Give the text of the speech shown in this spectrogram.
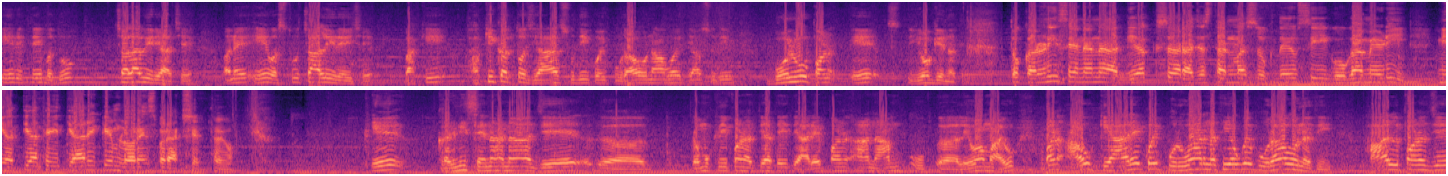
એ રીતે બધું ચલાવી રહ્યા છે અને એ વસ્તુ ચાલી રહી છે. બાકી હકીકત તો જ્યાં સુધી કોઈ પુરાવો ના હોય ત્યાં સુધી બોલવું પણ એ યોગ્ય નથી. તો કરણી સેનાના અધ્યક્ષ રાજસ્થાનમાં સુખદેવસિંહ ગોગામેડી ની હત્યા થઈ ત્યારે કેમ લોરેન્સ પર આક્ષેપ થયો? એ કરણી સેનાના જે પ્રમુખની પણ હત્યા થઈ, ત્યારે પણ આ નામ લેવામાં આવ્યું. પણ આવું ક્યારે કોઈ પુરવાર નથી, આવું કોઈ પુરાવો નથી. હાલ પણ જે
